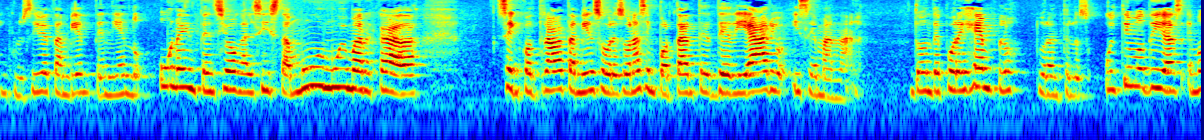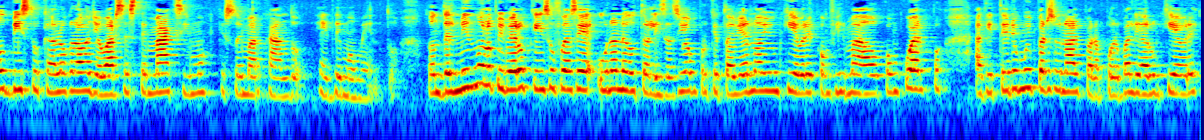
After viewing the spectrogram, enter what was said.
inclusive también teniendo una intención alcista muy muy marcada, se encontraba también sobre zonas importantes de diario y semanal donde por ejemplo durante los últimos días hemos visto que ha logrado llevarse este máximo que estoy marcando de momento, donde el mismo lo primero que hizo fue hacer una neutralización porque todavía no hay un quiebre confirmado con cuerpo, a criterio muy personal para poder validar un quiebre,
